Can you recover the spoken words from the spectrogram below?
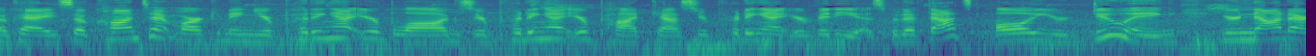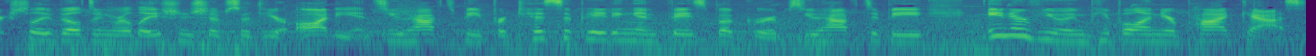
Okay, so content marketing, you're putting out your blogs, you're putting out your podcasts, you're putting out your videos. But if that's all you're doing, you're not actually building relationships with your audience. You have to be participating in Facebook groups, you have to be interviewing people on your podcast,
